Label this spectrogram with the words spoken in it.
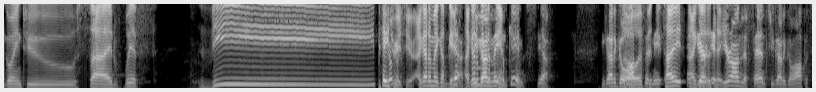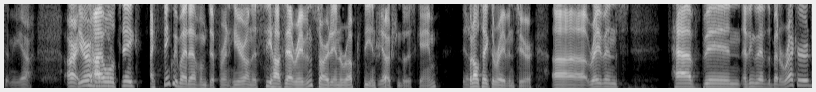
going to side with the Patriots here. I got to make up games. Yeah, I got to make up make games. up games. Yeah, you got to go So if opposite me. it's tight, If I you're- gotta If you're on the fence, you got to go opposite me. Yeah. All right. Here Seahawks I are- will take. I think we might have them different here on the Seahawks at Ravens. Sorry to interrupt the introduction to this game, Yep. but I'll take the Ravens here. Uh, Ravens have been. I think they have the better record.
